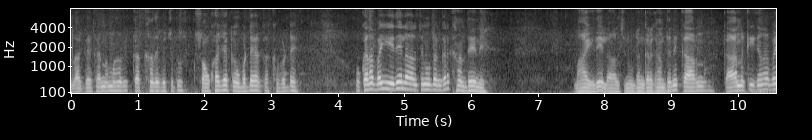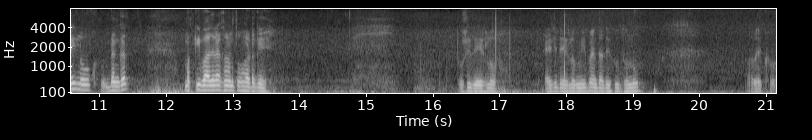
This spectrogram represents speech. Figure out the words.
ਲੱਗ ਗਿਆ ਕਰਨ, ਮੈਂ ਕਿਹਾ ਵੀ ਕੱਖਾਂ ਦੇ ਵਿੱਚ ਤੂੰ ਸੌਂਖਾ ਜਿਹਾ ਕਿਉਂ ਵੱਢਿਆ, ਕੱਖ ਵੱਢੇ? ਉਹ ਕਹਿੰਦਾ ਬਾਈ ਇਹਦੇ ਲਾਲਚ ਨੂੰ ਡੰਗਰ ਖਾਂਦੇ ਨੇ। ਮਾਂ, ਇਹਦੇ ਲਾਲਚ ਨੂੰ ਡੰਗਰ ਖਾਂਦੇ ਨੇ, ਕਾਰਨ ਕਾਰਨ ਕੀ ਕਹਿੰਦਾ ਬਾਈ ਲੋਕ? ਡੰਗਰ? ਮੱਕੀ ਬਾਜਰਾ ਖਾਣ ਤੋਂ ਹਟ ਗਏ। ਤੁਸੀਂ ਦੇਖ ਲਓ, ਇਹ 'ਚ ਦੇਖ ਲਓ, ਮੀਂਹ ਪੈਂਦਾ ਦੇਖੂ ਤੁਹਾਨੂੰ। ਆ ਦੇਖੋ।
